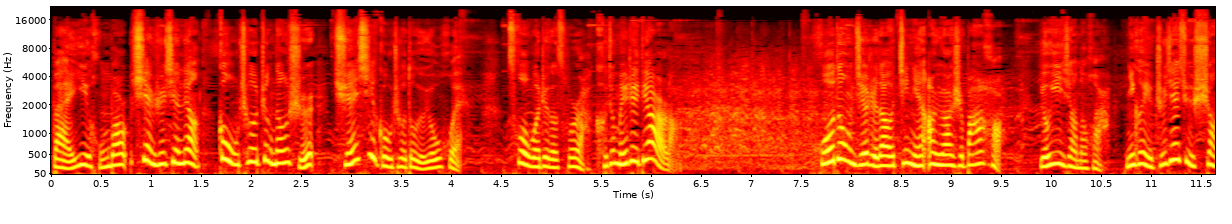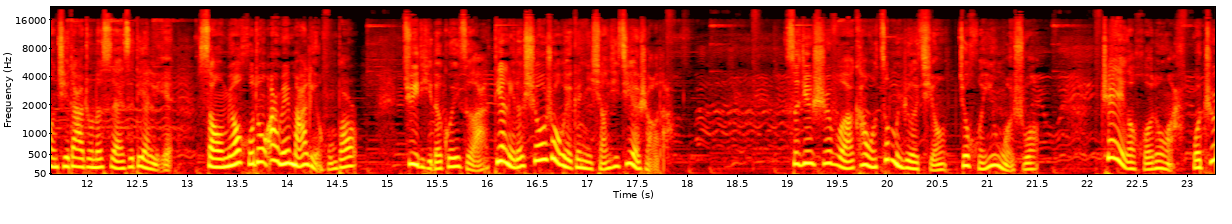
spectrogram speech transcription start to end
百亿红包，限时限量，购车正当时，全系购车都有优惠。错过这个村啊，可就没这店了。活动截止到今年二月二十八号，有意向的话，你可以直接去上汽大众的 4S 店里扫描活动二维码领红包。具体的规则啊，店里的销售会跟你详细介绍的。司机师傅啊，看我这么热情，就回应我说。这个活动啊，我知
